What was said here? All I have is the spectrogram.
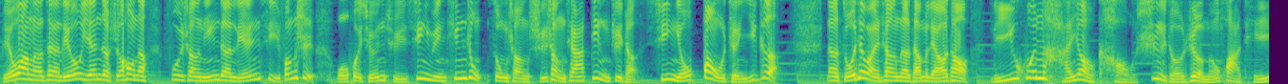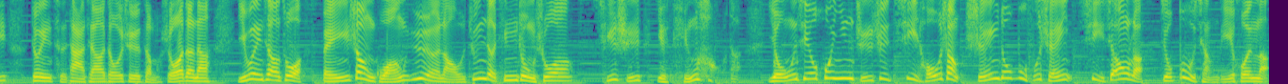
别忘了在留言的时候呢，附上您的联系方式，我会选取幸运听众送上时尚家定制的犀牛抱枕一个。那昨天晚上呢，咱们聊到离婚还要考试的热门话题，对此大家都是怎么说的呢？一位叫做北上广月老君的听众说：“其实也挺好的，有些婚姻只是气头上，谁都不服谁，气消了。”就不想离婚了。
